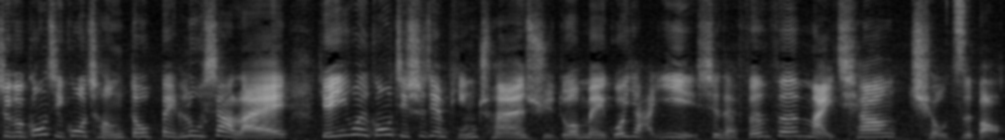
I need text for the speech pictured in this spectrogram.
整个攻击过程都被录下来。也因为攻击事件频传，许多美国亚裔现在纷纷买枪求自保。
